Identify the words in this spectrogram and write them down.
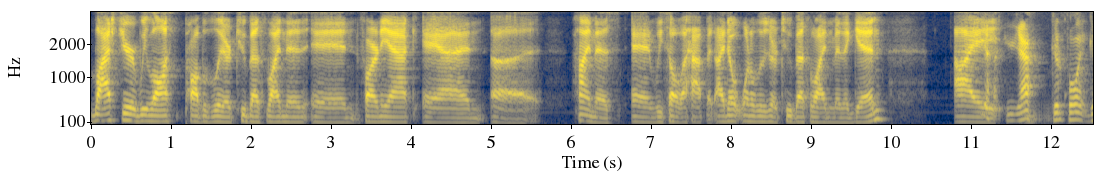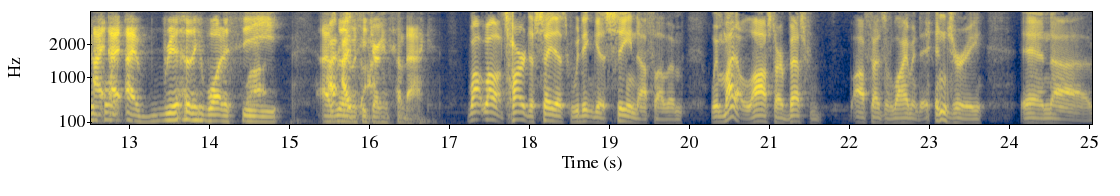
last year we lost probably our two best linemen in Farniok and uh, Jaimes, and we saw what happened. I don't want to lose our two best linemen again. I Yeah, good point. Good I, point. I, I really want to see. I really I want to see Jurgens come back. Well, well, it's hard to say this, We didn't get to see enough of him. We might have lost our best offensive lineman to injury in uh,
